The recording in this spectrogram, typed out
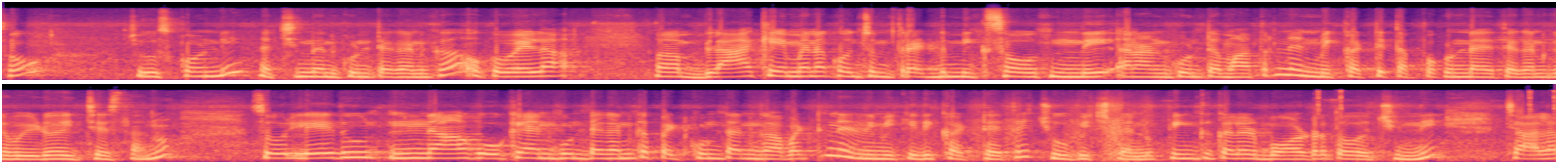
సో చూసుకోండి నచ్చింది అనుకుంటే కనుక ఒకవేళ బ్లాక్ ఏమైనా కొంచెం థ్రెడ్ మిక్స్ అవుతుంది అని అనుకుంటే మాత్రం నేను మీకు కట్టి తప్పకుండా అయితే కనుక వీడియో ఇచ్చేస్తాను. సో లేదు నాకు ఓకే అనుకుంటే కనుక పెట్టుకుంటాను కాబట్టి నేను మీకు ఇది కట్ అయితే చూపించలేను. పింక్ కలర్ బార్డర్తో వచ్చింది. చాలా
